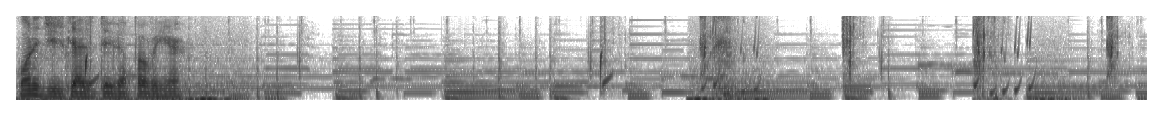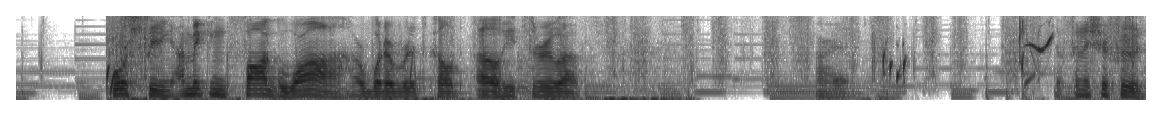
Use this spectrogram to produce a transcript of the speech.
What did you guys dig up over here? Feeding. I'm making foie gras, or whatever it's called. Oh, he threw up. Alright. Finish your food.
